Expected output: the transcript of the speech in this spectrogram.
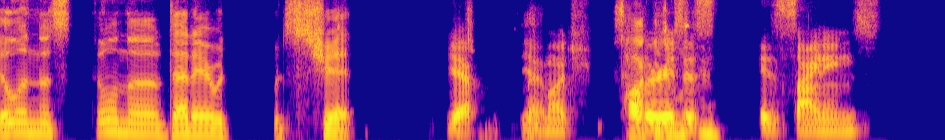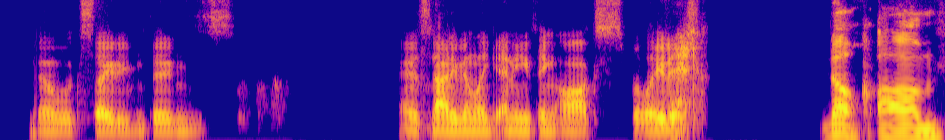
filling this filling the dead air with with shit. Yeah. Yeah. Pretty much. It's All there is is is is signings. No exciting things. And it's not even like anything Hawks related. No, um,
